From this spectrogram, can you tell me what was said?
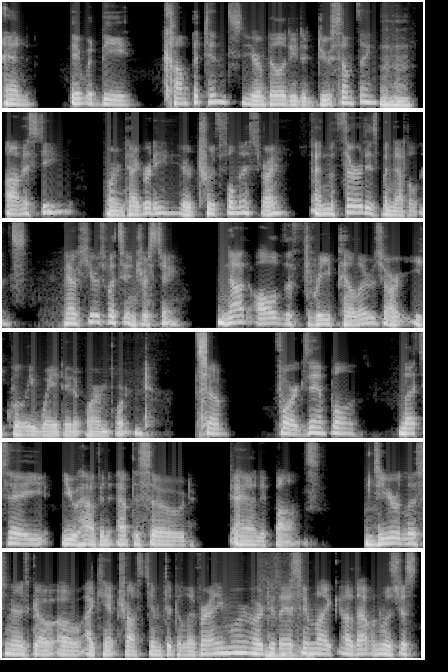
And it would be competence, your ability to do something, Mm-hmm. honesty or integrity, your truthfulness, right? And the third is benevolence. Now, here's what's interesting not all of the three pillars are equally weighted or important. So, for example, let's say you have an episode and it bombs. Do your listeners go, oh, I can't trust him to deliver anymore? Or do they assume, like, oh, that one was just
